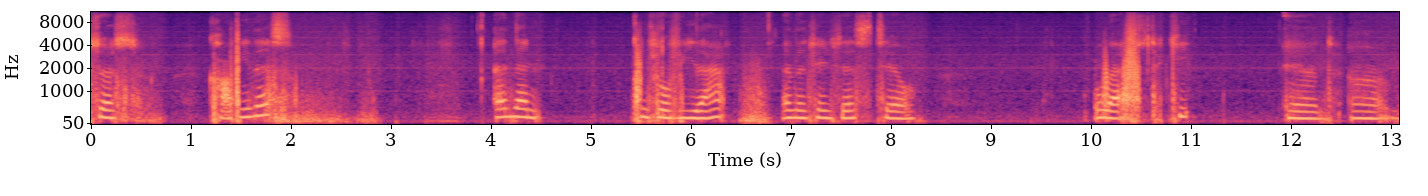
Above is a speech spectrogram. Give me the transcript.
just copy this and then control V that and then change this to left key and um,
